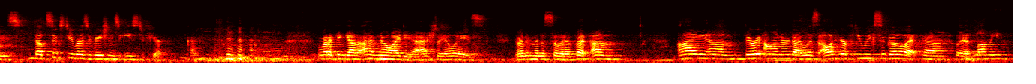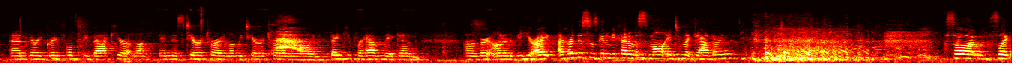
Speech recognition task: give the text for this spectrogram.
reservations, about 60 reservations east of here. Okay? what I can gather, I have no idea actually, always, northern Minnesota. But um, I am very honored. I was out here a few weeks ago at, uh, at Lummi and very grateful to be back here at Lum in this territory, Lummi territory and thank you for having me again. I'm very honored to be here. I, I heard this was going to be kind of a small, intimate gathering. so I was like,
